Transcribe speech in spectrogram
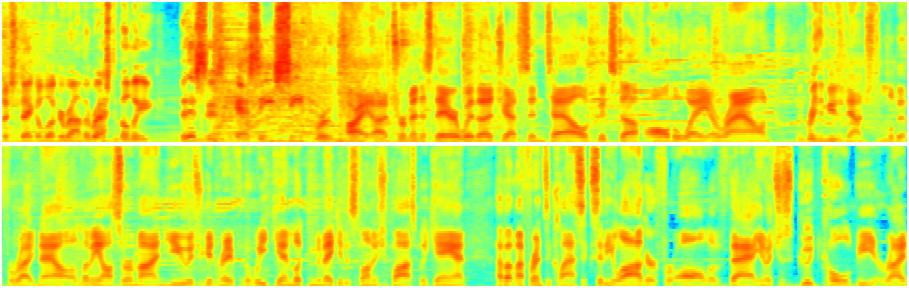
Let's take a look around the rest of the league. This is SEC Through. All right, uh, tremendous there with uh, Jeff Sentell. Good stuff all the way around. We can bring the music down just a little bit for right now. Uh, let me also remind you, as you're getting ready for the weekend, looking to make it as fun as you possibly can, how about my friends at Classic City Lager for all of that? You know, it's just good cold beer, right?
